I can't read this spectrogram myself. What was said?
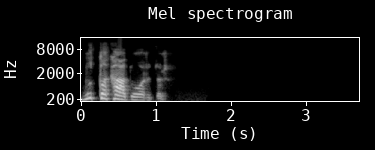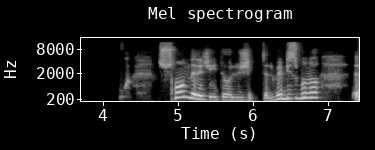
mutlaka doğrudur. Son derece ideolojiktir ve biz bunu e,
